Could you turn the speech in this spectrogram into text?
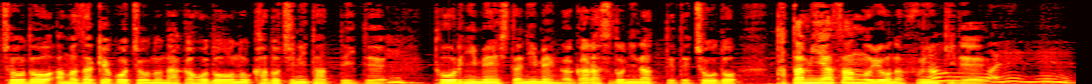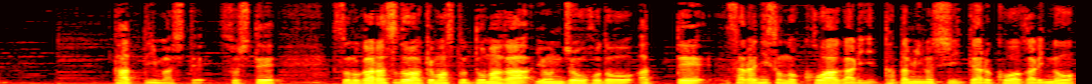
ちょうど甘酒横丁の中ほどの角地に立っていて、通りに面した2面がガラス戸になっててちょうど畳屋さんのような雰囲気で立っていまして。そしてそのガラス戸を開けますと土間が4畳ほどあってさらにその小上がり畳の敷いてある小上がりの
